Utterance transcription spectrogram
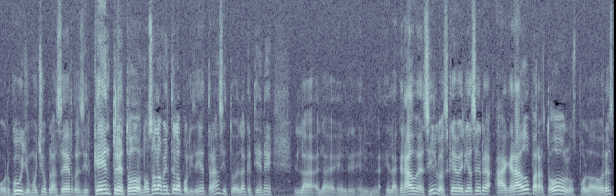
orgullo, mucho placer decir que entre todos, no solamente la policía de tránsito es la que tiene el, agrado de decirlo, es que debería ser agrado para todos los pobladores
